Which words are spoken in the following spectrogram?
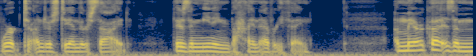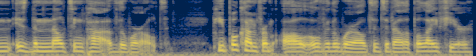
work to understand their side. There's a meaning behind everything. America is, a, is the melting pot of the world. People come from all over the world to develop a life here.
